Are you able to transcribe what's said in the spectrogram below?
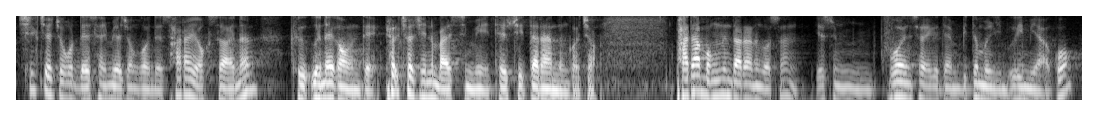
실제적으로 내 삶의 가운데 살아 역사하는 그 은혜 가운데 펼쳐지는 말씀이 될 수 있다라는 거죠. 받아 먹는다라는 것은 예수님 구원 사역에 대한 믿음을 의미하고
